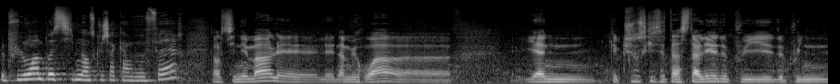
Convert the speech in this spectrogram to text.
le plus loin possible dans ce que chacun veut faire. Dans le cinéma, les, Namurois, il y a quelque chose qui s'est installé depuis, une,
